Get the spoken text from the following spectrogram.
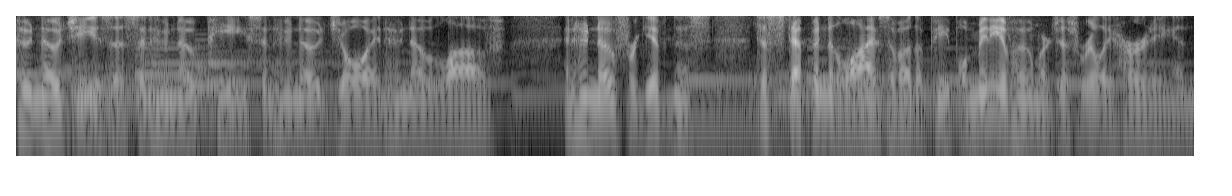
who know Jesus and who know peace and who know joy and who know love and who know forgiveness to step into the lives of other people, many of whom are just really hurting and,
